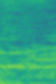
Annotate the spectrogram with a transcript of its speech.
Oh!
